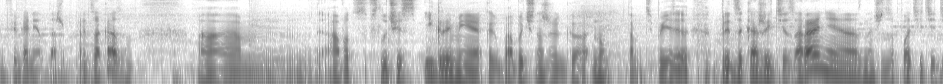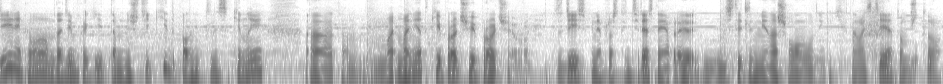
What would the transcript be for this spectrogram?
нифига нет даже предзаказом. А, а вот в случае с играми, как бы обычно же, ну, там, типа, предзакажите заранее, значит, заплатите денег, и мы вам дадим какие-то там ништяки, дополнительные скины, там, монетки и прочее, и прочее. Вот здесь мне просто интересно, я действительно не нашел никаких новостей о том, что,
